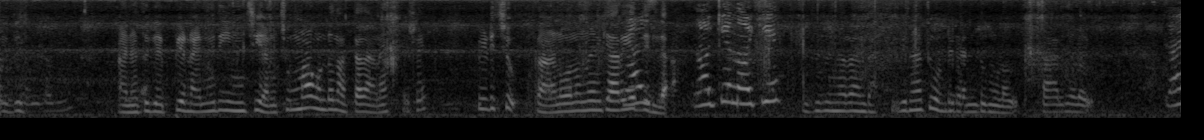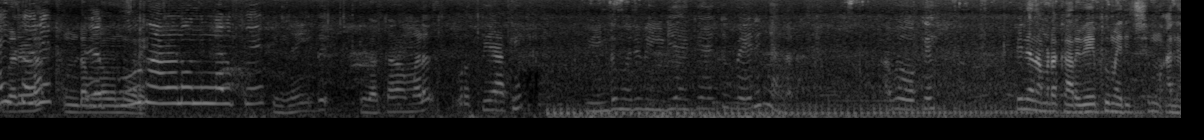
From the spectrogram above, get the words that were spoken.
ഇത് അതിനകത്ത് ഗപ്പി ഉണ്ടായിരുന്നു. ഇത് ഇഞ്ചിയാണ്. ചുമ്മാ കൊണ്ട് നട്ടതാണ്. പക്ഷെ പിടിച്ചു. കാണുമോന്നൊന്നും എനിക്ക് അറിയത്തില്ല ഇത് പിന്നെ വേണ്ട ഇതിനകത്ത് കൊണ്ട് രണ്ട് മുളക് പാൽമുളക് Guys, വെള്ള ഉണ്ടമുളക് എന്ന് പൂ പറയും. നിങ്ങൾക്ക്? പിന്നെ ഇത് ഇതൊക്കെ നമ്മൾ വൃത്തിയാക്കി വീണ്ടും ഒരു വീഡിയോ ഒക്കെ ആയിട്ട് വരും ഞങ്ങൾ അപ്പോൾ ഓക്കെ പിന്നെ നമ്മുടെ കറിവേപ്പ് മരിച്ചും അല്ല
